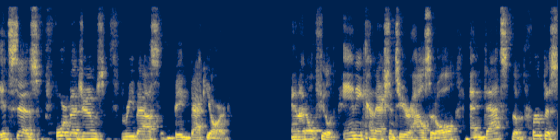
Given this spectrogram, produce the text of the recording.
It says four bedrooms, three baths, big backyard. And I don't feel any connection to your house at all. And that's the purpose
